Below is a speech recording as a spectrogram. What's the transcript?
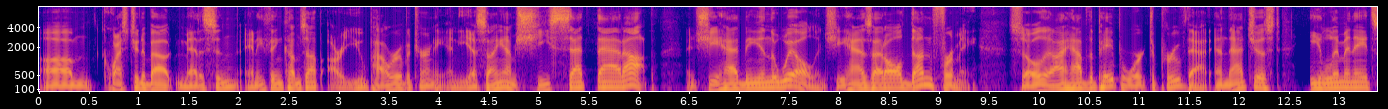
um, question about medicine, anything comes up, are you power of attorney? And yes, I am. She set that up, and she had me in the will, and she has that all done for me, so that I have the paperwork to prove that. And that just eliminates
